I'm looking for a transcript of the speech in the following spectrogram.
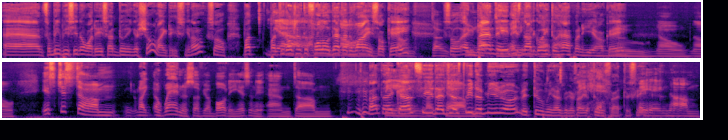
And so BBC nowadays are doing a show like this, you know. So, but but you don't have to Yeah, I follow mean, that no, advice, okay? don't- don't- so and Band Aid is not going like to happen here, okay? No, no, no. It's just um like awareness of your body, isn't it? And um but I can't see like, that just with a um, mirror, with two mirrors because I have too fat to see. being um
